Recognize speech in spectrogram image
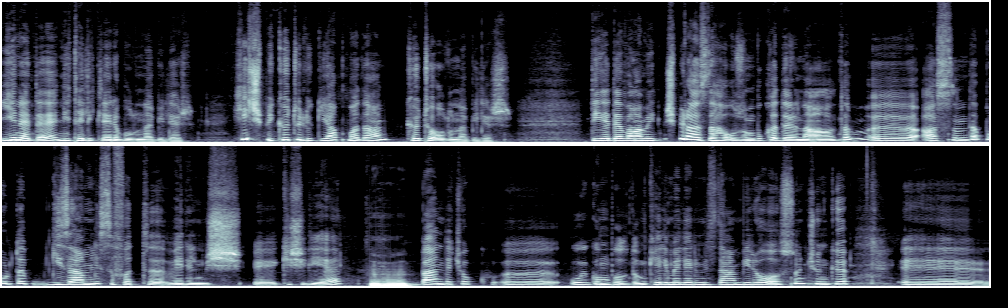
yine de nitelikleri bulunabilir. Hiçbir kötülük yapmadan kötü olunabilir diye devam etmiş. Biraz daha uzun bu kadarını aldım. Ee, aslında burada gizemli sıfatı verilmiş e, kişiliğe. Hı hı. Ben de çok e, uygun buldum. Kelimelerimizden biri olsun. Çünkü e,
